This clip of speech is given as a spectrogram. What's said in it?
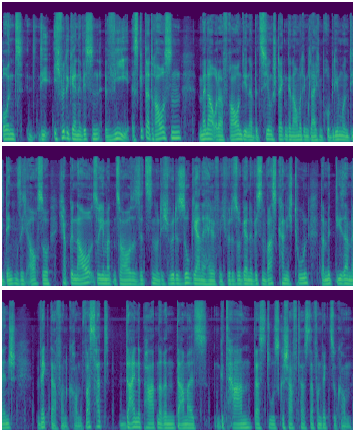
Und die, ich würde gerne wissen, wie. Es gibt da draußen Männer oder Frauen, die in einer Beziehung stecken, genau mit dem gleichen Problem und die denken sich auch so, ich habe genau so jemanden zu Hause sitzen und ich würde so gerne helfen. Ich würde so gerne wissen, was kann ich tun, damit dieser Mensch weg davon kommt. Was hat deine Partnerin damals getan, dass du es geschafft hast, davon wegzukommen?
